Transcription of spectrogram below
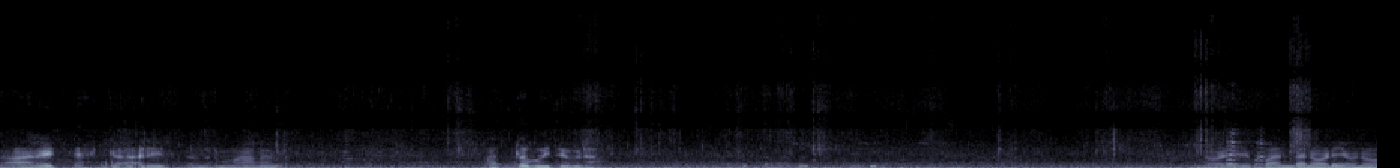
ಕಾರ್ ಇಟ್ಟ ಕಾರ್ ಇಟ್ಟಂದ್ರೆ ಮಾಡಲ್ಲ ಹತ್ರ ಹೋಯ್ತು ಬಿಡ. ನೋಡಿ ಬಂದ ನೋಡಿ ಇವನು.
